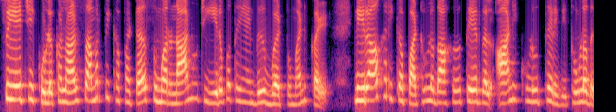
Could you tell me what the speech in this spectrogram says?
சுயேட்சை குழுக்களால் சமர்ப்பிக்கப்பட்ட சுமார் நானூற்றி இருபத்தி ஐந்து வேட்பு மனுக்கள் நிராகரிக்கப்பட்டுள்ளதாக தேர்தல் ஆணைக்குழு தெரிவித்துள்ளது.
